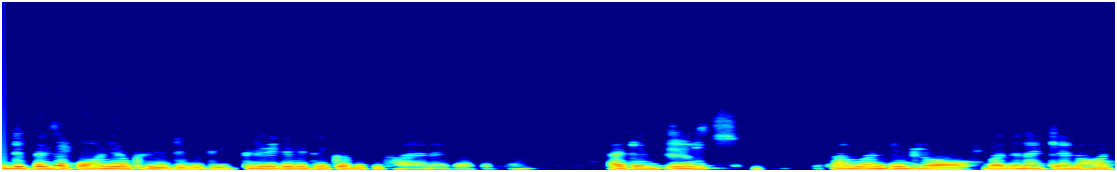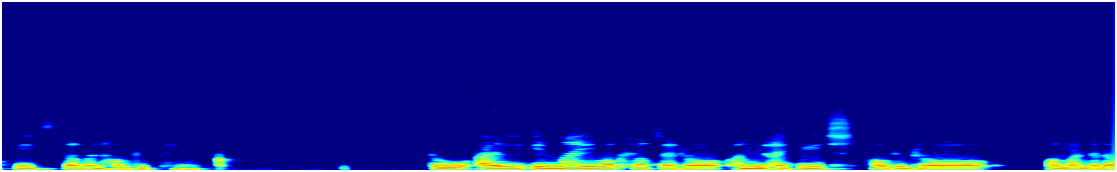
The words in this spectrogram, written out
it depends upon your creativity creativity कभी सिखाया नहीं जा सकता I can Yes. Teach someone to draw but then i cannot teach someone how to think So I in my workshops I draw. I mean I teach how to draw a mandala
